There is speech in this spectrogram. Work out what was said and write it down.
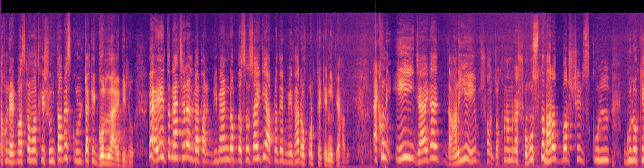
তখন হেডমাস্টার মহাজকে শুনতে হবে, স্কুলটাকে গোল্লায় দিল। হ্যাঁ এই তো ন্যাচারাল ব্যাপার ডিম্যান্ড অফ দ্য সোসাইটি আপনাদের মেধার ওপর থেকে নিতে হবে। এখন এই জায়গায় দাঁড়িয়ে যখন আমরা সমস্ত ভারতবর্ষের স্কুলগুলোকে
